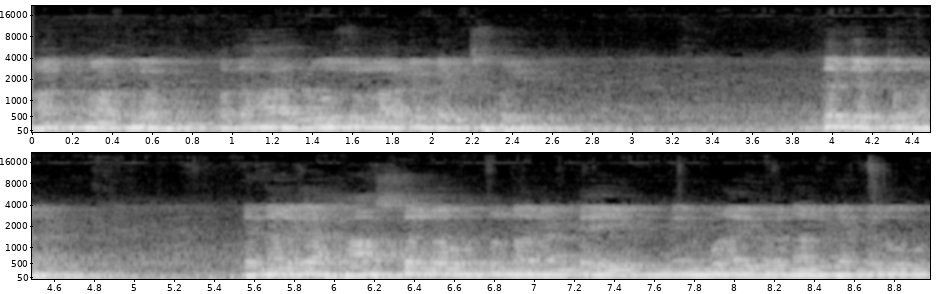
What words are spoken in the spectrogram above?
నాకు మాత్రం పదహారు రోజుల్లాగా గడిచిపోయింది. ఇద్దరు చెప్తున్నాను జనరల్గా హాస్టల్లో ఉంటున్నారంటే నేను కూడా ఇరవై నాలుగు గంటలు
